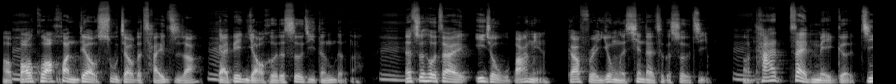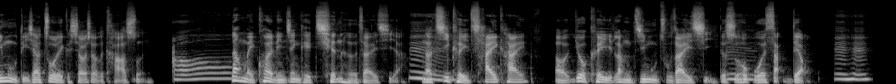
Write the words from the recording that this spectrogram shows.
啊，嗯包括换掉塑胶的材质啊，改变咬合的设计等等啊。嗯那最后在一九五八年 g a f f r e y 用了现在这个设计啊，嗯他在每个积木底下做了一个小小的卡榫，哦，让每块零件可以嵌合在一起啊。嗯那既可以拆开哦、又可以让积木组在一起的时候不会散掉。嗯哼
